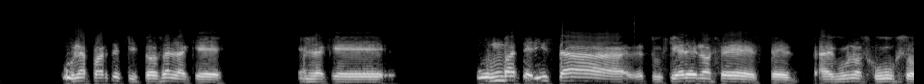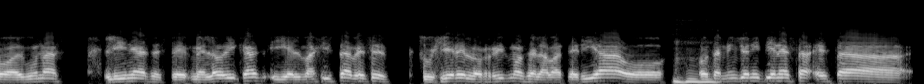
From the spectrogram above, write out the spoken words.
una parte chistosa en la que en la que un baterista sugiere, no sé, este, algunos hooks o algunas líneas este, melódicas y el bajista a veces sugiere los ritmos de la batería o, o también Johnny tiene esta, esta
